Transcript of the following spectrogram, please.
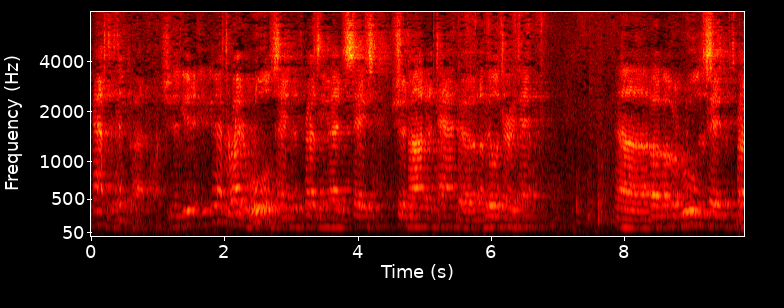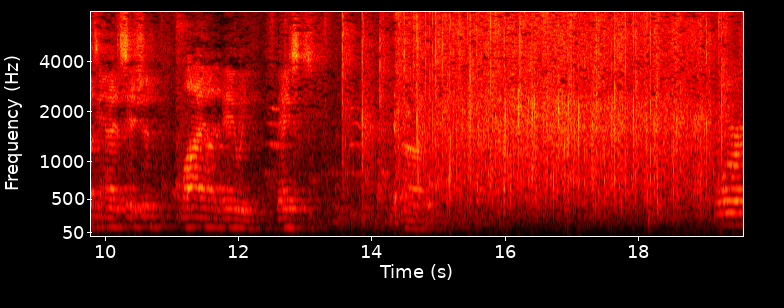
have to think about it much. You, you didn't have to write a rule saying that the president of the United States should not attack a, a military family. Uh, a, a rule to say that the president of the United States should lie on a daily basis. Um, or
